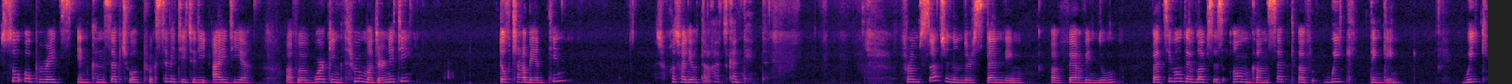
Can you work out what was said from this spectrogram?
so operates in conceptual proximity to the idea of a working through modernity. From such an understanding of Verwindung, Vattimo develops his own concept of weak thinking. Weak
